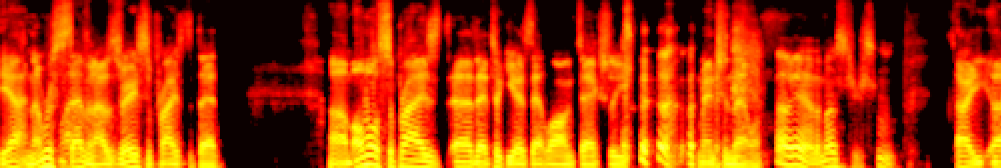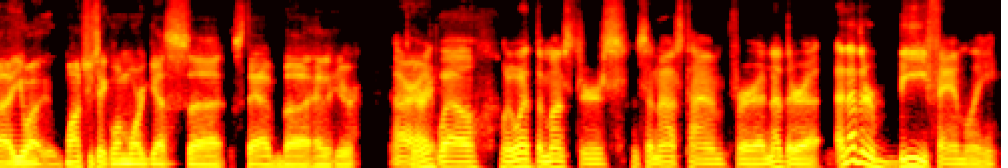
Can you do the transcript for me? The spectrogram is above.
Yeah, number seven. I was very surprised at that. Um, almost surprised uh, that it took you guys that long to actually mention that one. oh yeah, the Munsters. Hmm. All right, uh, you want? Why don't you take one more guess uh, stab uh, at it here? All Terry? right. Well, we went the Munsters, so now it's time for another uh, another bee family.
